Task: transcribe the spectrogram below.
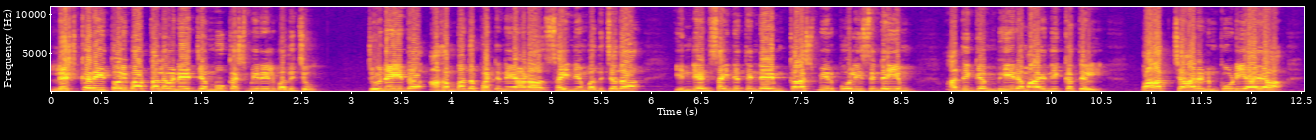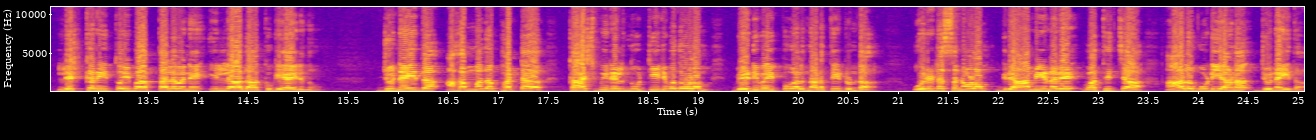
ലഷ്കർ ഇ തോയ്ബ തലവനെ ജമ്മു കശ്മീരിൽ വധിച്ചു. ജുനൈദ് അഹമ്മദ് ഭട്ടിനെയാണ് സൈന്യം വധിച്ചത്. ഇന്ത്യൻ സൈന്യത്തിന്റെയും കാശ്മീർ പോലീസിന്റെയും അതിഗംഭീരമായ നീക്കത്തിൽ പാക് ചാരനും കൂടിയായ ലഷ്കർ ഇ തോയ്ബ തലവനെ ഇല്ലാതാക്കുകയായിരുന്നു. ജുനൈദ് അഹമ്മദ് ഭട്ട് കാശ്മീരിൽ നൂറ്റി ഇരുപതോളം വെടിവയ്പ്പുകൾ നടത്തിയിട്ടുണ്ട്. ഒരു ഡസനോളം ഗ്രാമീണരെ വധിച്ച ആളുകൂടിയാണ് ജുനൈദ്.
